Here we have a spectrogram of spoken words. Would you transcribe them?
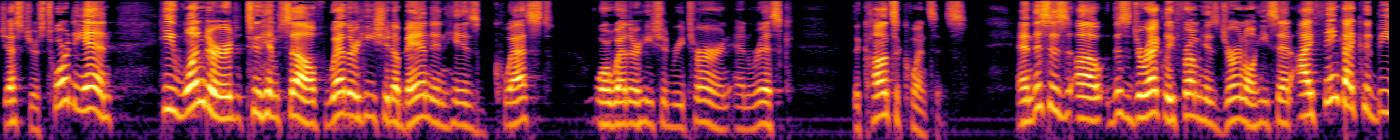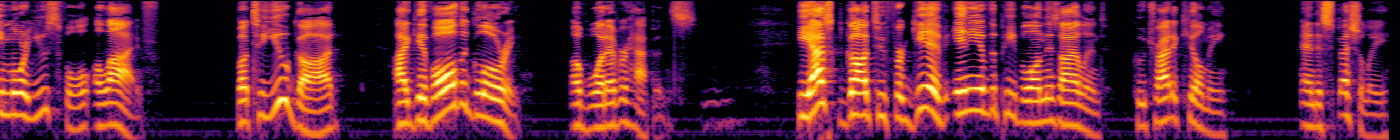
gestures. Toward the end, he wondered to himself whether he should abandon his quest or whether he should return and risk the consequences. And this is, uh, this is directly from his journal. He said, I think I could be more useful alive. But to you, God, I give all the glory of whatever happens. He asked God to forgive any of the people on this island who try to kill me, and especially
